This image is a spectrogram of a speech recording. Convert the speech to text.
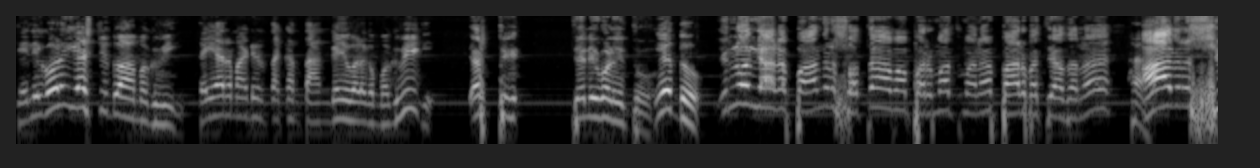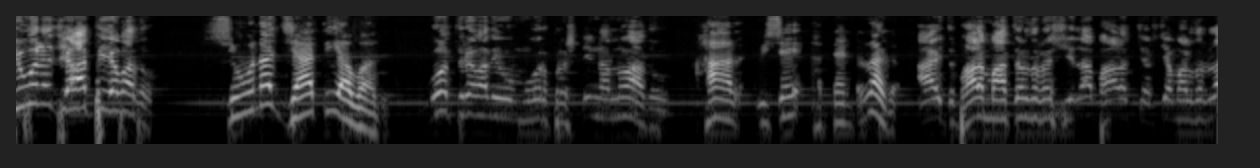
ತೆಲಿಗಳು ಎಷ್ಟಿದ್ವು ಆ ಮಗುವಿಗೆ? ತಯಾರು ಮಾಡಿರ್ತಕ್ಕಂತ ಅಂಗೈ ಒಳಗ ಮಗುವಿಗೆ? ಎಷ್ಟು ತಲೆಗಳಿತ್ತು ಎದ್ದು? ಇನ್ನೊಂದ್ ಏನಪ್ಪ ಅಂದ್ರೆ ಸ್ವತಃ ಅವ ಪರಮಾತ್ಮನ ಪಾರ್ವತಿ ಅದನ. ಆದ್ರ ಶಿವನ ಜಾತಿ ಯಾವುದು? ಶಿವನ ಜಾತಿ ಯಾವುದು? ಗೋತ್ರವಾದ ಇವು ಮೂರು ಪ್ರಶ್ನೆ ನನ್ನ ಅದು. ಹಾಲ್ ವಿಷಯ ಹದಿನೆಂಟರಾಗ ಆಯ್ತು ಬಹಳ ಮಾತಾಡಿದ್ರ ರಶ್ ಇಲ್ಲ ಬಹಳ ಚರ್ಚೆ ಮಾಡಿದ್ರಲ್ಲ.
